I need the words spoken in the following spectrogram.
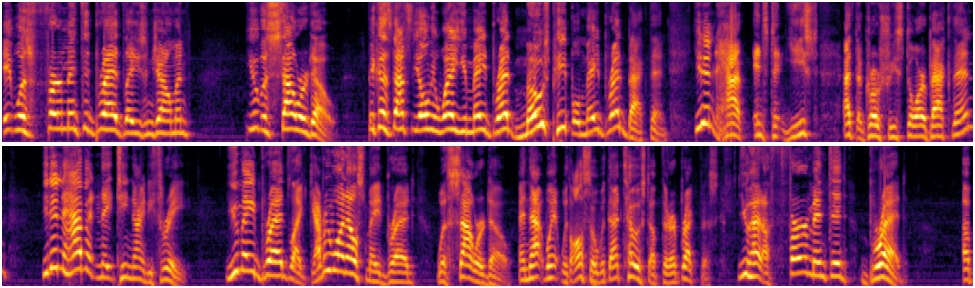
It was fermented bread, ladies and gentlemen. It was sourdough because that's the only way you made bread. Most people made bread back then. You didn't have instant yeast at the grocery store back then. You didn't have it in 1893. You made bread like everyone else made bread with sourdough, and that went with also with that toast up there at breakfast. You had a fermented bread, a,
